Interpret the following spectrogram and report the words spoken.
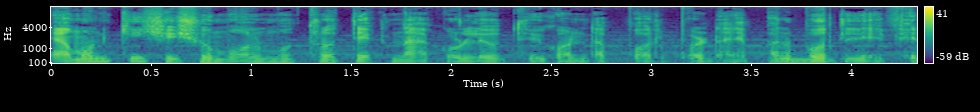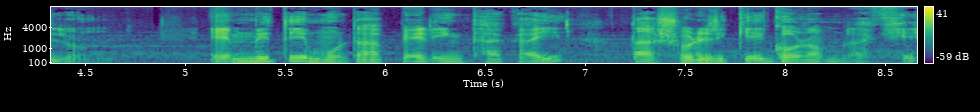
এমনকি শিশু মলমূত্র ত্যাগ না করলেও দুই ঘণ্টা পর পর ডায়াপার বদলিয়ে ফেলুন। এমনিতেই মোটা প্যাডিং থাকায় তা শরীরকে গরম রাখে।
